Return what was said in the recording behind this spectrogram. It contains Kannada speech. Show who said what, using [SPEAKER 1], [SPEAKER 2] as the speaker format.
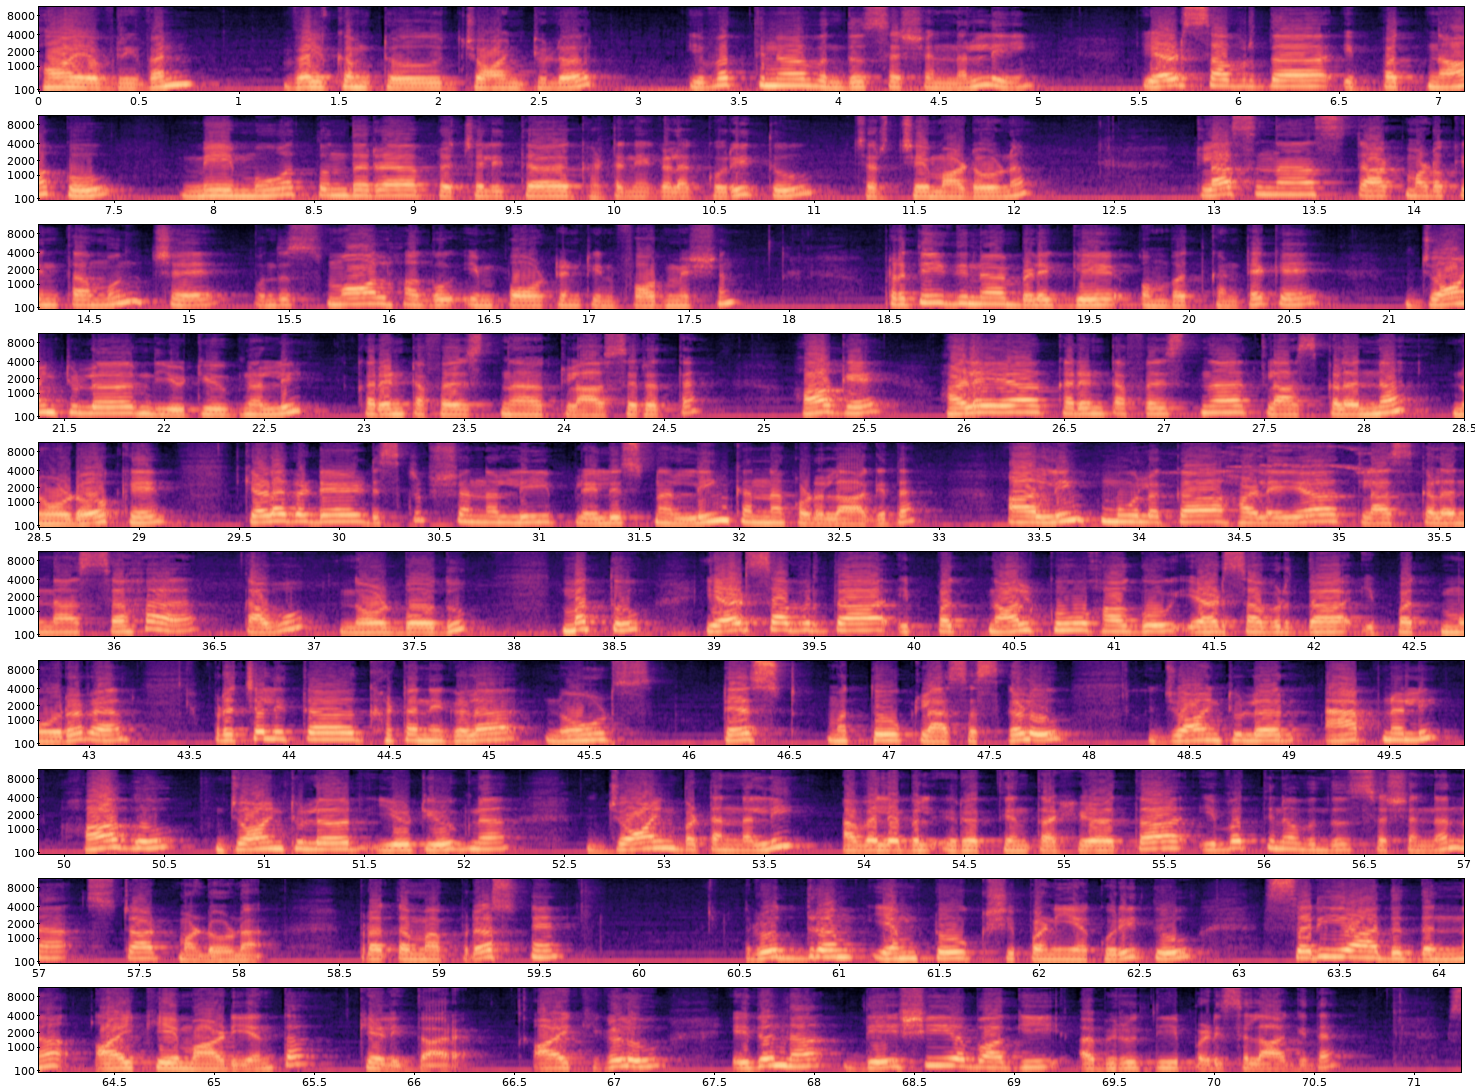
[SPEAKER 1] Hi everyone welcome to join to learn ಇವತ್ತಿನ ಒಂದು ಸೆಷನ್ನಲ್ಲಿ ಎರಡು ಸಾವಿರದ ಇಪ್ಪತ್ನಾಲ್ಕು ಮೇ ಮೂವತ್ತೊಂದರ ಪ್ರಚಲಿತ ಘಟನೆಗಳ ಕುರಿತು ಚರ್ಚೆ ಮಾಡೋಣ. ಕ್ಲಾಸನ್ನ ಸ್ಟಾರ್ಟ್ ಮಾಡೋಕ್ಕಿಂತ ಮುಂಚೆ ಒಂದು ಸ್ಮಾಲ್ ಹಾಗೂ ಇಂಪಾರ್ಟೆಂಟ್ ಇನ್ಫಾರ್ಮೇಷನ್ ಪ್ರತಿದಿನ ಬೆಳಗ್ಗೆ ಒಂಬತ್ತು ಗಂಟೆಗೆ ಜಾಯಿನ್ ಟು ಲರ್ನ್ ಯೂಟ್ಯೂಬ್ನಲ್ಲಿ ಕರೆಂಟ್ ಅಫೇರ್ಸ್ನ ಕ್ಲಾಸ್ ಇರುತ್ತೆ. ಹಾಗೆ ಹಳೆಯ ಕರೆಂಟ್ ಅಫೇರ್ಸ್ನ ಕ್ಲಾಸ್ಗಳನ್ನು ನೋಡೋಕೆ ಕೆಳಗಡೆ ಡಿಸ್ಕ್ರಿಪ್ಷನ್ನಲ್ಲಿ ಪ್ಲೇಲಿಸ್ಟ್ನ ಲಿಂಕನ್ನು ಕೊಡಲಾಗಿದೆ. ಆ ಲಿಂಕ್ ಮೂಲಕ ಹಳೆಯ ಕ್ಲಾಸ್ಗಳನ್ನು ಸಹ ತಾವು ನೋಡ್ಬೋದು. ಮತ್ತು ಎರಡ್ ಸಾವಿರದ ಇಪ್ಪತ್ನಾಲ್ಕು ಹಾಗೂ ಎರಡು ಸಾವಿರದ ಇಪ್ಪತ್ತ್ಮೂರರ ಪ್ರಚಲಿತ ಘಟನೆಗಳ ನೋಟ್ಸ್ ಟೆಸ್ಟ್ ಮತ್ತು ಕ್ಲಾಸಸ್ಗಳು ಜಾಯಿಂಟ್ ಟು ಲರ್ನ್ ಆ್ಯಪ್ನಲ್ಲಿ ಹಾಗೂ ಜಾಯಿನ್ ಟು ಲರ್ನ್ ಯೂಟ್ಯೂಬ್ನ ಜಾಯಿನ್ ಬಟನ್ನಲ್ಲಿ ಅವೈಲೇಬಲ್ ಇರುತ್ತೆ ಅಂತ ಹೇಳ್ತಾ ಇವತ್ತಿನ ಒಂದು ಸೆಷನ್ ಅನ್ನ ಸ್ಟಾರ್ಟ್ ಮಾಡೋಣ. ಪ್ರಥಮ ಪ್ರಶ್ನೆ, ರುದ್ರಂ ಎಂ ಟು ಕ್ಷಿಪಣಿಯ ಕುರಿತು ಸರಿಯಾದದ್ದನ್ನು ಆಯ್ಕೆ ಮಾಡಿ ಅಂತ ಕೇಳಿದ್ದಾರೆ. ಆಯ್ಕೆಗಳು ಇದನ್ನ ದೇಶೀಯವಾಗಿ ಅಭಿವೃದ್ಧಿಪಡಿಸಲಾಗಿದೆ.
